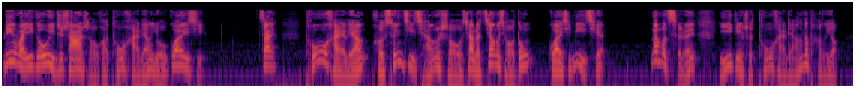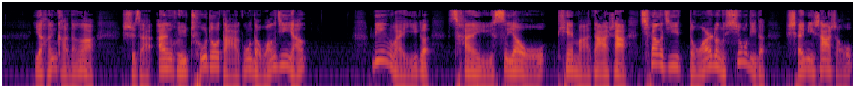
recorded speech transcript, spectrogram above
另外一个未知杀手和童海良有关系，在童海良和孙继强手下的江晓东关系密切，那么此人一定是童海良的朋友，也很可能啊是在安徽滁州打工的王金阳。另外一个参与四幺五天马大厦枪击董二愣兄弟的神秘杀手。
